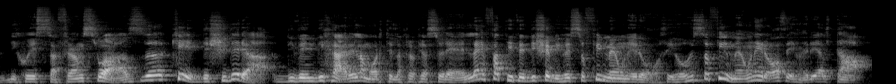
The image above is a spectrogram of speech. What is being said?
di questa Françoise che deciderà di vendicare la morte della propria sorella. Infatti te dicevi questo film è un erotico, questo film è un erotico in realtà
